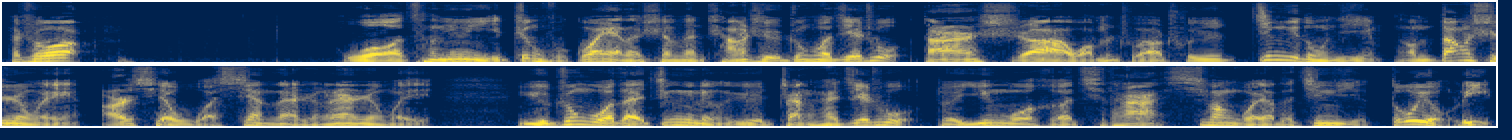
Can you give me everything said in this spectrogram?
他说：“我曾经以政府官员的身份尝试与中国接触，当然时啊，我们主要出于经济动机。我们当时认为，而且我现在仍然认为，与中国在经济领域展开接触，对英国和其他西方国家的经济都有利。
